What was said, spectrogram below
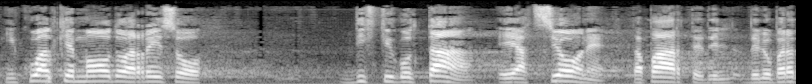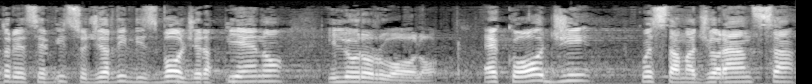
in qualche modo ha reso difficoltà e azione da parte del, degli operatori del servizio giardini di svolgere appieno il loro ruolo. Ecco, oggi questa maggioranza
